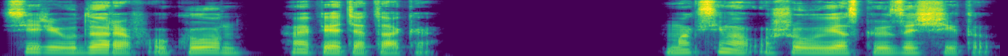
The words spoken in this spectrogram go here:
Серия ударов, уклон, опять атака. Максимов ушел в вязкую защиту,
